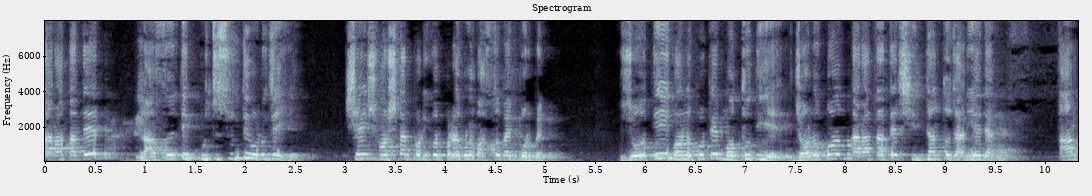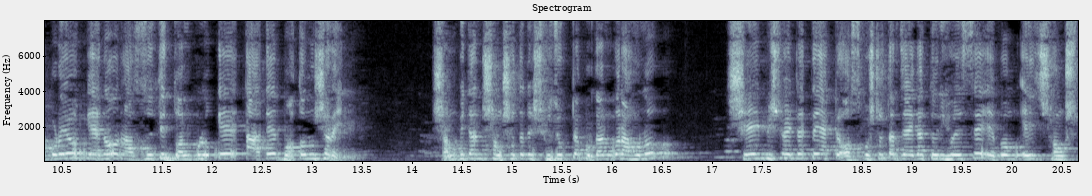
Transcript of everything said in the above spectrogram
তারা তাদের রাজনৈতিক প্রতিশ্রুতি অনুযায়ী সেই সংস্কার পরিকল্পনাগুলো বাস্তবায়ন করবেন। যদি গণভোটের মধ্য দিয়ে জনগণ তারা তাদের সিদ্ধান্ত জানিয়ে দেন, তারপরেও কেন রাজনৈতিক দলগুলোকে তাদের মত অনুসারে সংবিধান সংশোধনের সুযোগটা প্রদান করা হলো? সেই বিষয়টাতে একটা অস্পষ্টতার জায়গা তৈরি হয়েছে এবং এই সংস-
